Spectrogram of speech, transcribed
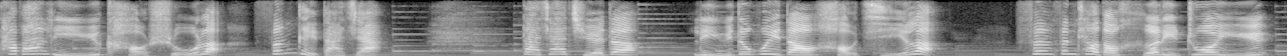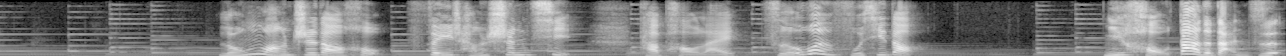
他把鲤鱼烤熟了，分给大家。大家觉得鲤鱼的味道好极了，纷纷跳到河里捉鱼。龙王知道后非常生气，他跑来责问伏羲道：“你好大的胆子，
